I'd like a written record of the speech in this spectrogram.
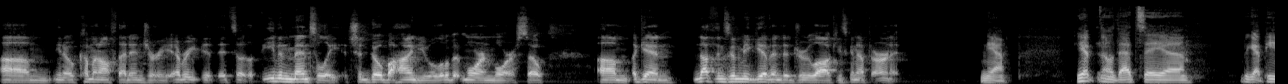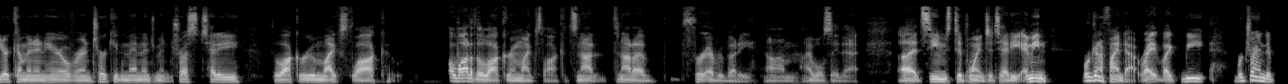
Um, you know, coming off that injury, every it, it's a, even mentally, it should go behind you a little bit more and more. So, um, again, nothing's going to be given to Drew Lock. He's going to have to earn it. Yeah. Yep. No, that's a. Uh, we got Peter coming in here over in Turkey. The management trusts Teddy. The locker room likes Lock. A lot of the locker room likes Lock. It's not. It's not a for everybody. Um, I will say that. Uh, it seems to point to Teddy. I mean, we're gonna find out, right? Like we we're trying to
